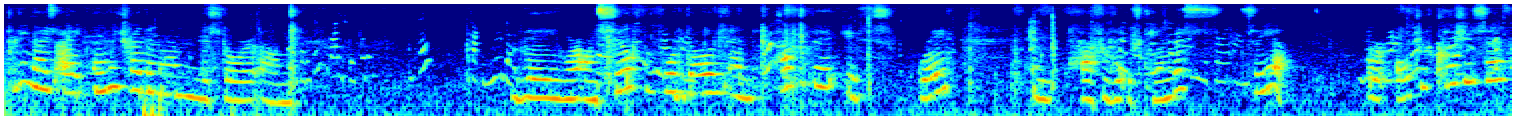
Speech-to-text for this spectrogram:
Pretty nice. I only tried them on in the store. Um, they were on sale for $40, and half of it is suede, and half of it is canvas. So yeah or ultra cushy says.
